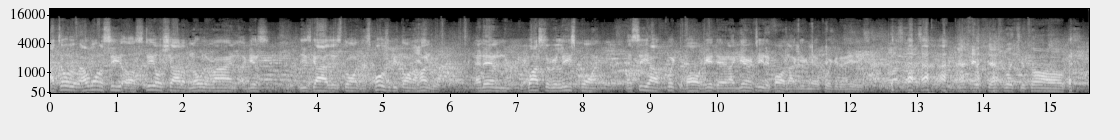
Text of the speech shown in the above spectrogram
I told him I want to see a steal shot of Nolan Ryan against these guys that's throwing. That's supposed to be throwing 100, and then watch the release point and see how quick the ball get there. And I guarantee the ball not getting there quicker than his. That's, that's what you call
